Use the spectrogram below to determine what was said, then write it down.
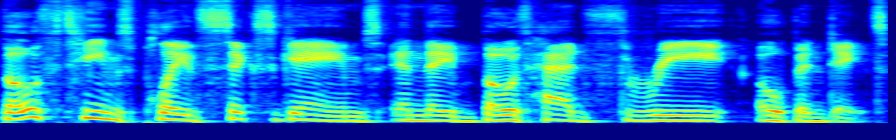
both teams played 6 games and they both had 3 open dates.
